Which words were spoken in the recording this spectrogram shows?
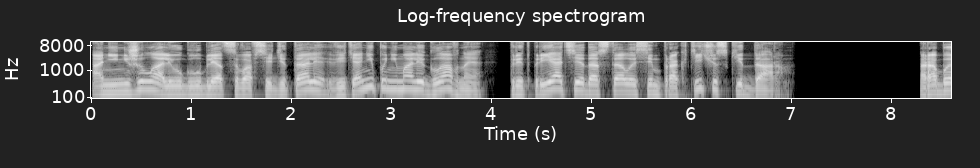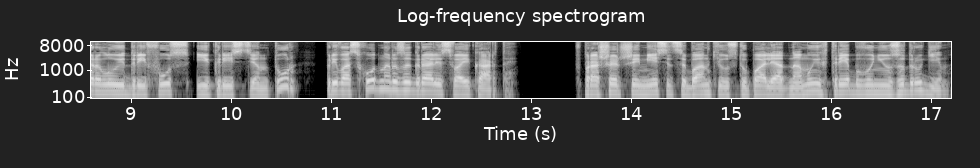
Они не желали углубляться во все детали, ведь они понимали главное – предприятие досталось им практически даром. Робер Луи Дрейфус и Кристиан Тур превосходно разыграли свои карты. В прошедшие месяцы банки уступали одному их требованию за другим.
